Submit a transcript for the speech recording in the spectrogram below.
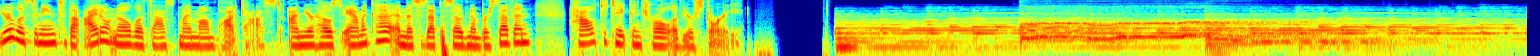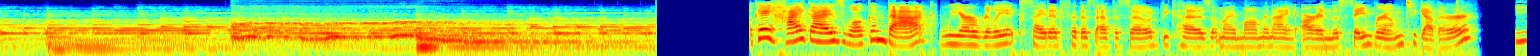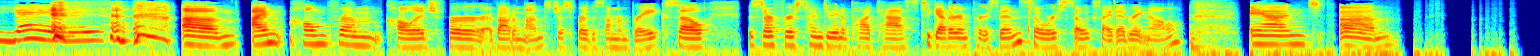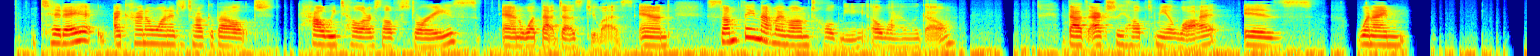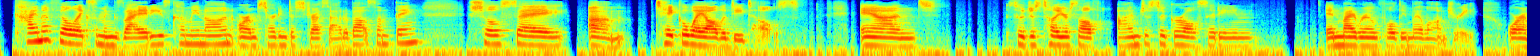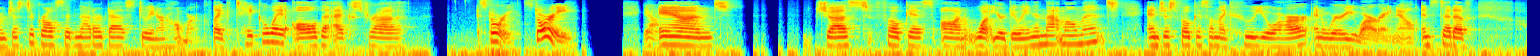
You're listening to the I Don't Know, Let's Ask My Mom podcast. I'm your host, Annika, and this is episode number seven How to Take Control of Your Story. Okay, hi guys, welcome back. We are really excited for this episode because my mom and I are in the same room together. Yay! um, I'm home from college for about a month just for the summer break. So, this is our first time doing a podcast together in person. So, we're so excited right now. And um, today, I kind of wanted to talk about how we tell ourselves stories and what that does to us. And something that my mom told me a while ago that's actually helped me a lot is when I'm kind of feel like some anxiety is coming on or I'm starting to stress out about something, she'll say, um, take away all the details. And so just tell yourself, I'm just a girl sitting in my room folding my laundry, or I'm just a girl sitting at her desk doing her homework. Like, take away all the extra Story. story. Yeah. and just focus on what you're doing in that moment and just focus on like who you are and where you are right now. Instead of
